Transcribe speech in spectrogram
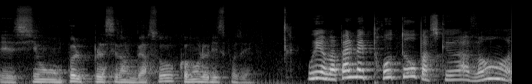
Et si on peut le placer dans le berceau, comment le disposer? Oui, on ne va pas le mettre trop tôt parce qu'avant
